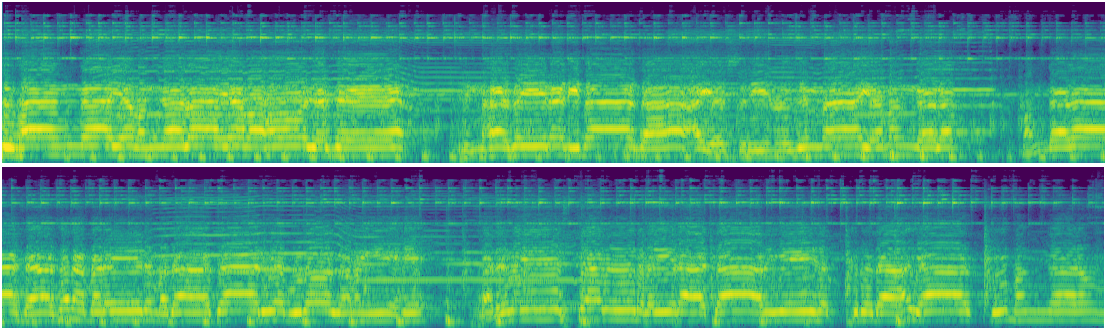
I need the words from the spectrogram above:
శుభాంగాయ మంగళాయ మహోజసే. सिंहशैलनिवासाय श्रीनृसिंहाय मङ्गल मङ्गलाशासनपरैर्मदाचार्यपुरोगमैः सर्वैश्चूर्वैराचार्यै शत्रुदायास्तु मङ्गलम्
